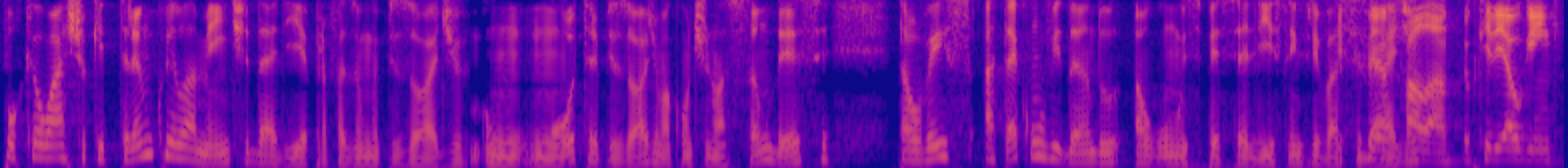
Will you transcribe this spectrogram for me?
porque eu acho que tranquilamente daria pra fazer um episódio, um, um outro episódio, uma continuação desse, talvez até convidando algum especialista em Isso que eu ia privacidade. falar. Eu queria alguém que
